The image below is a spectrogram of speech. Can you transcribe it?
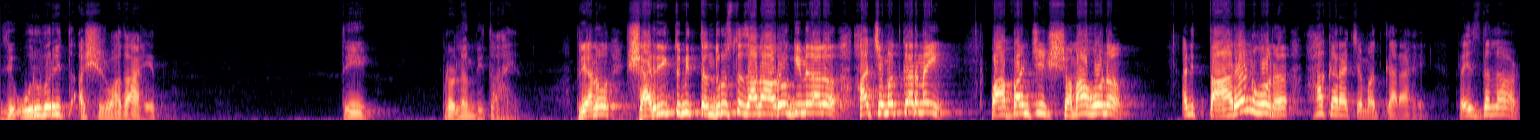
जे उर्वरित आशीर्वाद आहेत ते प्रलंबित आहेत. प्रियानो शारीरिक तुम्ही तंदुरुस्त झाला आरोग्य मिळालं हा चमत्कार नाही. पापांची क्षमा होणं आणि तारण होणं हा खरा चमत्कार आहे. प्रेज द लॉर्ड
